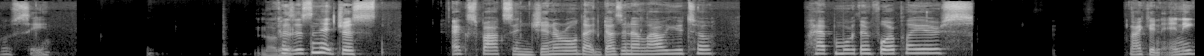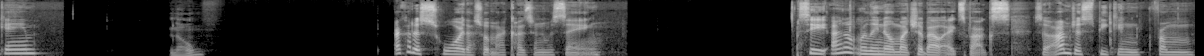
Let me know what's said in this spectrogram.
We'll see. Because that... isn't it just Xbox in general that doesn't allow you to have more than four players? Like in any game? No. I could have swore that's what my cousin was saying. See, I don't really know much about Xbox, so I'm just speaking from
